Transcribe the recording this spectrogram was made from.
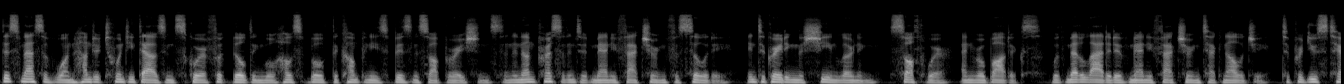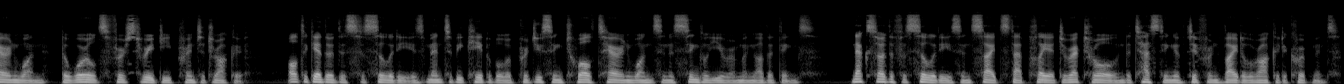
This massive 120,000 square foot building will host both the company's business operations and an unprecedented manufacturing facility, integrating machine learning, software, and robotics with metal additive manufacturing technology to produce Terran 1, the world's first 3D printed rocket. Altogether this facility is meant to be capable of producing 12 Terran 1s in a single year among other things. Next are the facilities and sites that play a direct role in the testing of different vital rocket equipment.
